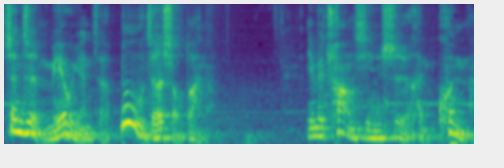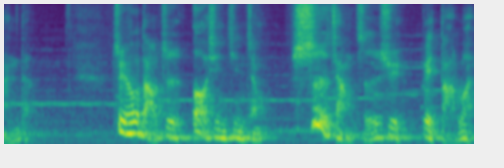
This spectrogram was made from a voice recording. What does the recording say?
甚至没有原则，不择手段了，因为创新是很困难的，最后导致恶性竞争，市场秩序被打乱，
